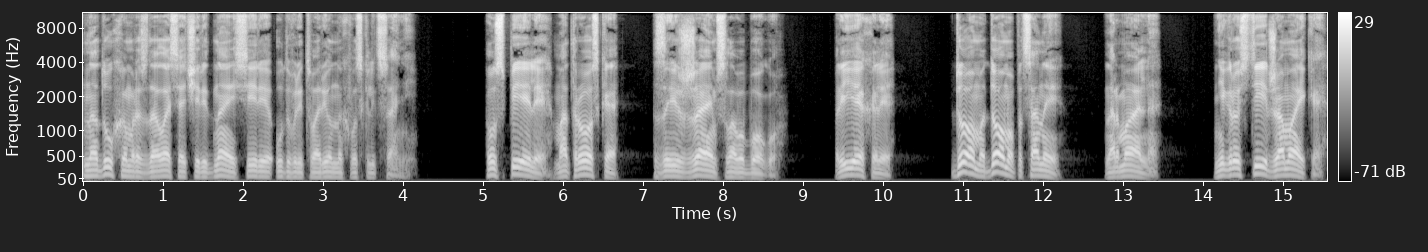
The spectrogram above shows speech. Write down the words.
Над ухом раздалась очередная серия удовлетворенных восклицаний. «Успели, матроска! Заезжаем, слава богу! Приехали! Дома, дома, пацаны! Нормально! Не грусти, Джамайка!»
